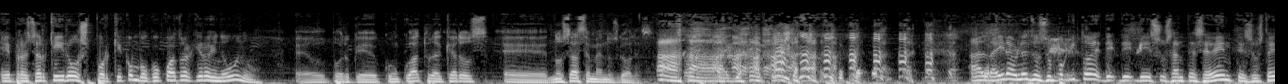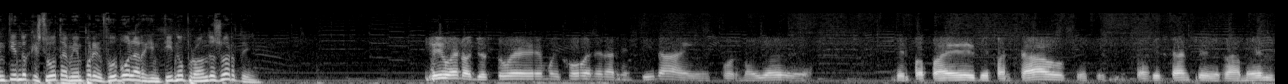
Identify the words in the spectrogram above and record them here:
Eh, profesor Queiroz, ¿por qué convocó cuatro arqueros y no uno? Eh, porque con cuatro arqueros eh, nos hace menos goles. Ah. Aldair, háblenos un poquito de, de- de- de sus antecedentes. Usted entiendo que estuvo también por el fútbol argentino probando suerte. Sí, bueno, yo estuve muy joven en Argentina eh, por medio de, del papá de, de Falcao, que está descanse, Ramel,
